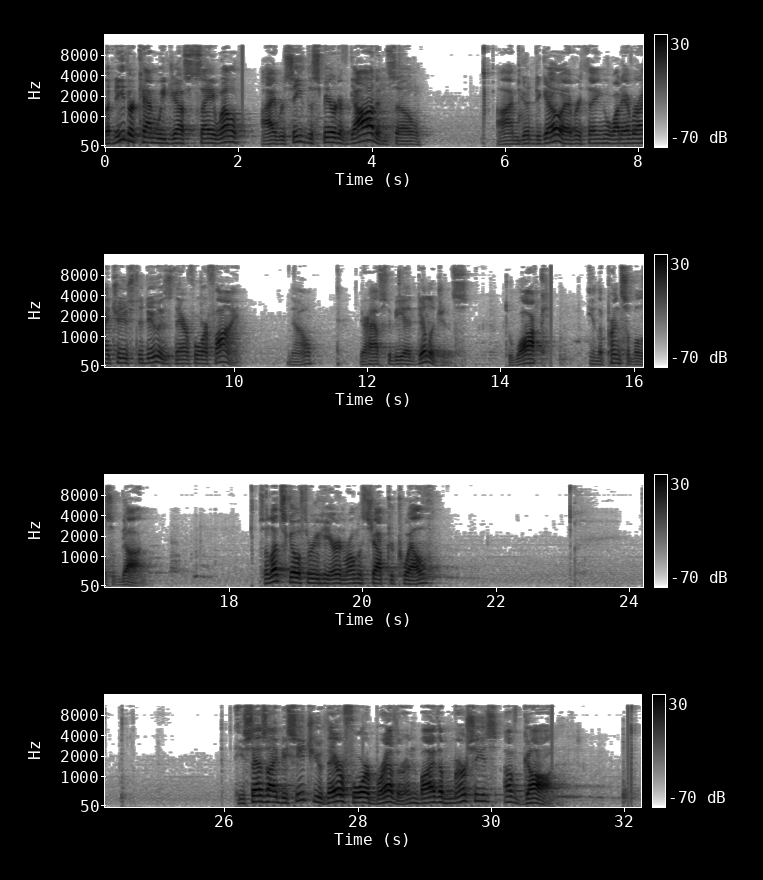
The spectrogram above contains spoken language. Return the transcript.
But neither can we just say, well, I received the Spirit of God, and so I'm good to go. Everything, whatever I choose to do, is therefore fine. No. There has to be a diligence to walk in the principles of God. So let's go through here in Romans chapter 12. He says, I beseech you, therefore, brethren, by the mercies of God,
